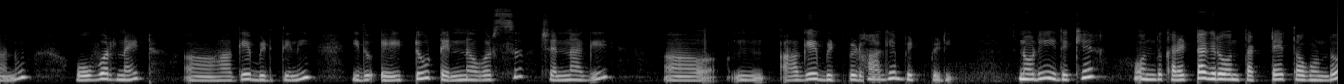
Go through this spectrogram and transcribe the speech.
ನಾನು ಓವರ್ ನೈಟ್ ಹಾಗೆ ಬಿಡ್ತೀನಿ. ಇದು ಏಯ್ಟ್ ಟು ಟೆನ್ ಅವರ್ಸ್ ಚೆನ್ನಾಗಿ ಹಾಗೆ ಬಿಟ್ಬಿಡು. ಹಾಗೆ ಬಿಟ್ಬಿಡಿ. ನೋಡಿ, ಇದಕ್ಕೆ ಒಂದು ಕರೆಕ್ಟಾಗಿರೋ ಒಂದು ತಟ್ಟೆ ತಗೊಂಡು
